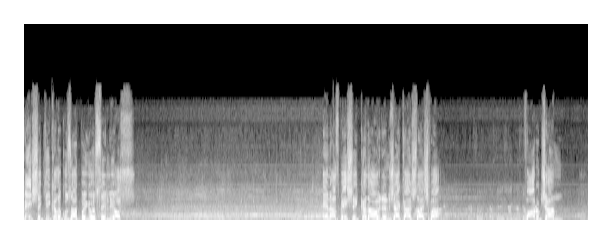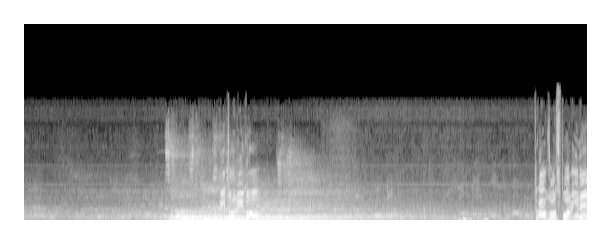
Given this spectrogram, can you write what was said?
5 dakikalık uzatma gösteriliyor. En az 5 dakika daha oynanacak karşılaşma. Faruk Can. Vitor Hugo. Trabzonspor yine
